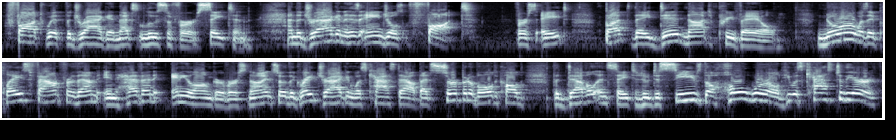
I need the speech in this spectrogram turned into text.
fought with the dragon, that's Lucifer, Satan. And the dragon and his angels fought. Verse 8, but they did not prevail. Nor was a place found for them in heaven any longer. Verse 9. So the great dragon was cast out, that serpent of old called the devil and Satan, who deceives the whole world. He was cast to the earth,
